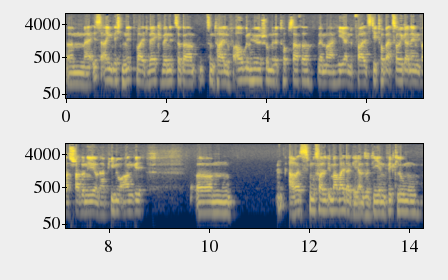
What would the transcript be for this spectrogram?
Ähm, er ist eigentlich nicht weit weg, wenn nicht sogar zum Teil auf Augenhöhe schon mit der Top-Sache, wenn man hier in der Pfalz die Top-Erzeuger nimmt, was Chardonnay oder Pinot angeht. Ähm, aber es muss halt immer weitergehen. Also die Entwicklung,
